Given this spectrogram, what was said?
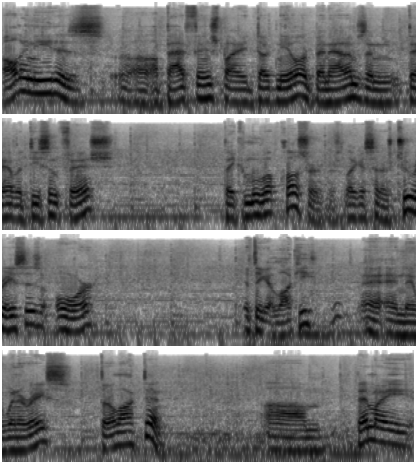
All they need is uh, a bad finish by Doug Neal or Ben Adams, and they have a decent finish. They can move up closer. There's, like I said, there's two races, or if they get lucky and, and they win a race, they're locked in. Um, then my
